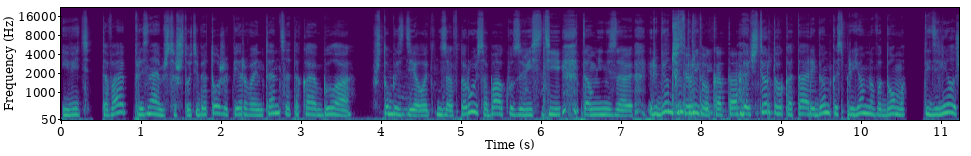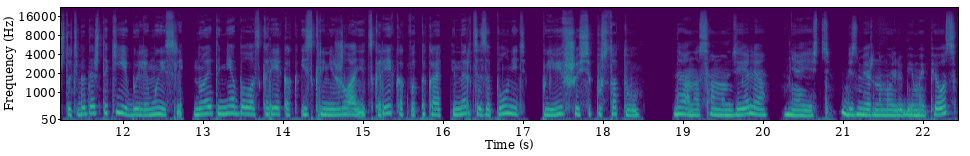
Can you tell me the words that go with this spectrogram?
И ведь давай признаемся, что у тебя тоже первая интенция такая была чтобы сделать, не знаю, вторую собаку завести, там, я не знаю, ребенка четвертого при... кота. Да, четвертого кота, ребенка из приемного дома. Ты делилась, что у тебя даже такие были мысли, но это не было скорее как искреннее желание, это скорее как вот такая инерция заполнить появившуюся пустоту. Да, на самом деле у меня есть безмерно мой любимый пес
